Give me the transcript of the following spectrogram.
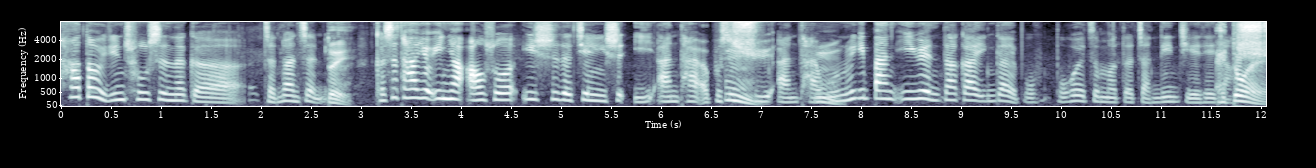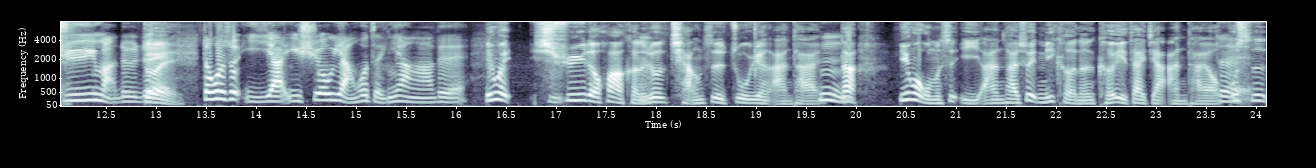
他都已经出示那个诊断证明，对，可是他又硬要凹说，医师的建议是宜安胎，而不是需安胎。嗯、我们一般医院大概应该也不不会这么的斩钉截铁讲虚嘛，对不对？对，都会说宜呀，宜休养或怎样啊，对不对？因为虚的话，可能就是强制住院安胎。嗯，那因为我们是移安胎，所以你可能可以在家安胎哦，不是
